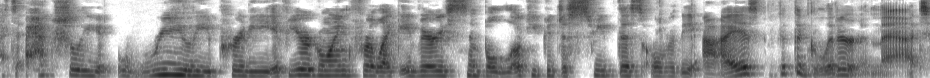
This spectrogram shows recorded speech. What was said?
that's actually really pretty. If you're going for like a very simple look, you could just sweep this over the eyes. Look at the glitter in that.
